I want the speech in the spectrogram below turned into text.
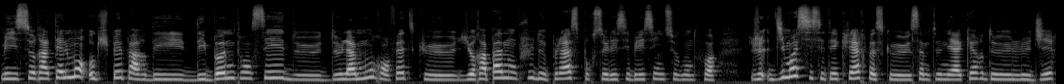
mais il sera tellement occupé par des, bonnes pensées, de, de l'amour en fait, qu'il y aura pas non plus de place pour se laisser blesser une seconde fois. Dis-moi si c'était clair parce que ça me tenait à cœur de le dire.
